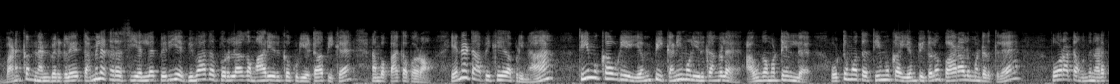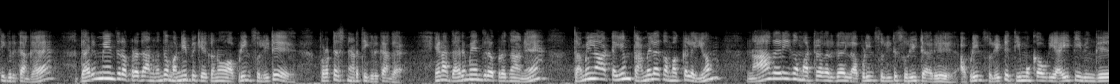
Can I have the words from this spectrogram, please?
வணக்கம் நண்பர்களே தமிழக அரசியலில் பெரிய விவாத பொருளாக மாறி இருக்கக்கூடிய டாப்பிக்கை நம்ம பார்க்க போகிறோம் என்ன டாபிக் அப்படின்னா திமுகவுடைய எம்பி கனிமொழி இருக்காங்களே அவங்க மட்டும் இல்லை ஒட்டுமொத்த திமுக எம்பிக்களும் பாராளுமன்றத்தில் போராட்டம் வந்து நடத்திக்கிருக்காங்க தர்மேந்திர பிரதான் வந்து மன்னிப்பு கேட்கணும் அப்படின்னு சொல்லிட்டு ப்ரொட்டஸ்ட் நடத்திக்கிருக்காங்க ஏன்னா தர்மேந்திர பிரதான் தமிழ்நாட்டையும் தமிழக மக்களையும் நாகரிகமற்றவர்கள் அப்படின்னு சொல்லிட்டு சொல்லிட்டாரு அப்படின்னு சொல்லிட்டு திமுகவுடைய ஐடி விங்கு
